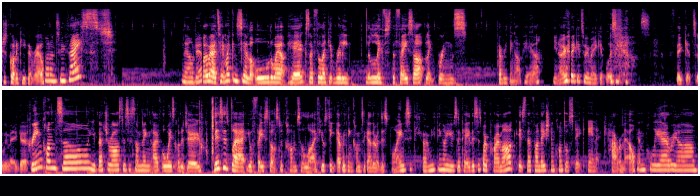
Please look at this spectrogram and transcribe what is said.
just gotta keep it real. One on Too Faced. Nailed it. By the way, I take my concealer all the way up here because I feel like it really lifts the face up, like brings everything up here. You know, fake it till we make it, boys and girls. Fake it till we make it. Cream contour, you bet your ass this is something I've always got to do. This is where your face starts to come to life. You'll see everything come together at this point. This is the only thing I use, okay? This is by Primark. It's their foundation and contour stick in caramel. Temple area,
